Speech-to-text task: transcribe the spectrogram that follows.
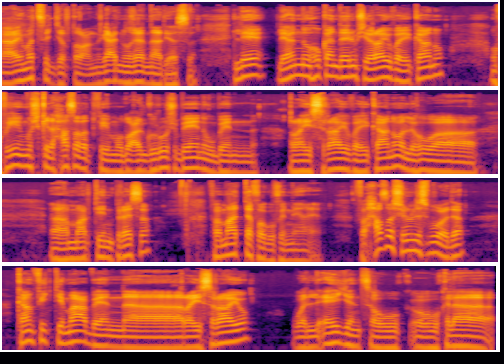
آه ما تسجل طبعا قاعد من غير نادي هسه. ليه؟ لأنه هو كان داير يمشي رايو فايكانو وفي مشكلة حصلت في موضوع القروش بينه وبين رئيس رايو فايكانو اللي هو آه مارتين بريسا. فما اتفقوا في النهاية. فحصل شنو الأسبوع ده؟ كان في اجتماع بين آه رئيس رايو وال agents أو وكلاء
